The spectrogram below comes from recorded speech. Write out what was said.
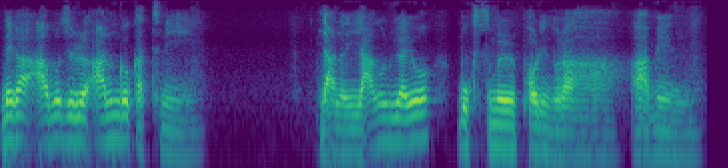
내가 아버지를 아는 것 같으니 나는 양을 위하여 목숨을 버리노라. 아멘.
